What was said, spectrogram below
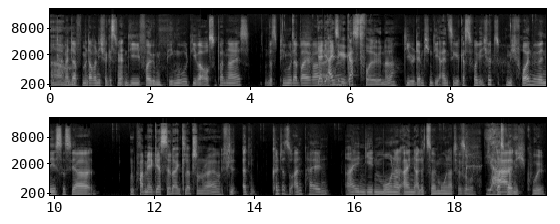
Ja, man, Ähm, darf, man darf auch nicht vergessen, wir hatten die Folge mit Pingu, die war auch super nice. Dass Pingu dabei war. ja, die einmal. einzige Gastfolge, ne? Die Redemption, die einzige Gastfolge. Ich würde mich freuen, wenn wir nächstes Jahr Ein paar mehr Gäste reinklatschen, right? viel, also könnte so anpeilen, einen jeden Monat, einen alle zwei Monate so. Ja, Das wäre nicht cool.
